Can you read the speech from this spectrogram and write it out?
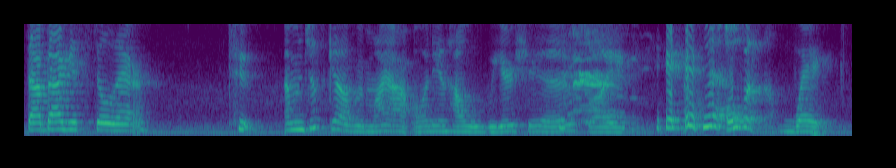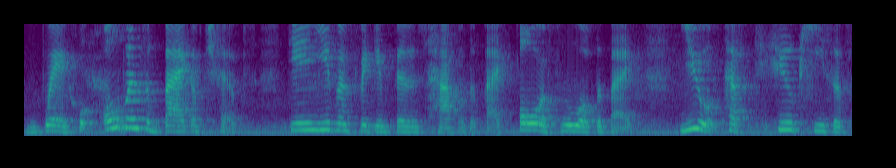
that bag is still there. Two. I'm just gonna remind our audience how weird she is. Like, who open? Wait, wait. Who opens a bag of chips? Didn't even freaking finish half of the bag or full of the bag. You have two pieces of.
